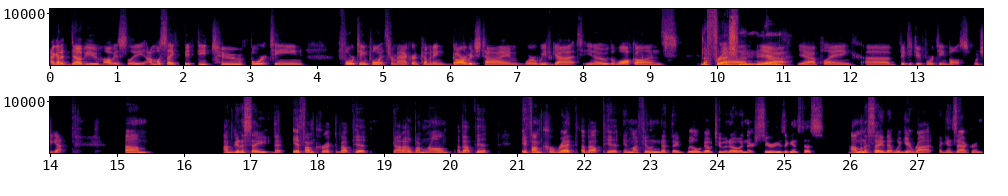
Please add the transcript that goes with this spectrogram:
I got a W, obviously. I'm going to say 52 14, 14 points from Akron coming in garbage time, where we've got, you know, the walk ons. The freshman. you yeah, know. yeah, playing uh, 52 14 Vols. What you got? Um, I'm gonna say that if I'm correct about Pitt, God, I hope I'm wrong about Pitt. If I'm correct about Pitt in my feeling that they will go two and zero in their series against us, I'm gonna say that we get right against Akron,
